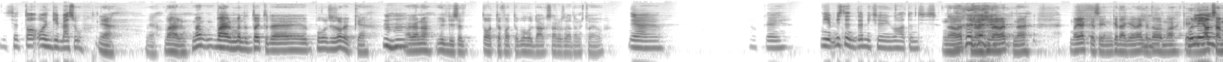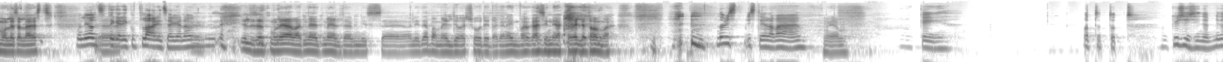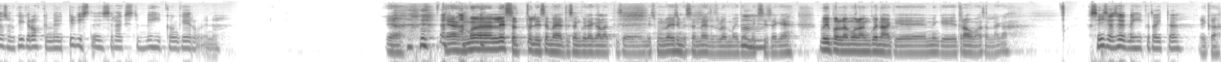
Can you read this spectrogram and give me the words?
Lihtsalt ongi mäsu? jah, jah, vahel, no vahel mõndade toitude puhul see sobibki mm, -hmm. aga noh, üldiselt tootefoto puhul tahaks aru saada, mis toimub. ja, ja okei okay., nii, mis need lemmiksöögikohad on siis? no vot, noh, no vot, noh. ma ei hakka siin kedagi välja tooma, keegi ei maksa olnud, mulle selle eest. mul ei olnud seda tegelikult plaanis, aga noh. üldiselt mulle jäävad need meelde, mis äh, olid ebameeldivad shoot'id, aga neid ma ka siin ei hakka välja tooma. no vist, vist ei ole vaja, jah. jah. okei okay.. Oot, oot, oot. ma küsisin, et mida sul kõige rohkem meeldib pildistada, siis rääkisid, et Mehhiko on keeruline jah, jah, mul lihtsalt tuli see meelde, see on kuidagi alati see, mis mul esimesena meelde tuleb, ma ei tea mm, miks isegi. võib-olla mul on kunagi mingi trauma sellega. kas sa ise sööd Mehhiko toitu? ikka.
